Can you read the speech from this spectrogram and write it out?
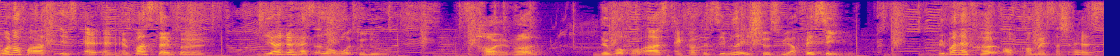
one of us is at an advanced level, the other has a lot of work to do. However, the both of us encounter similar issues we are facing. We might have heard of comments such as,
